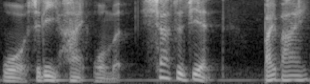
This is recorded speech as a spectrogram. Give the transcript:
我是厉害，我们下次见，拜拜。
